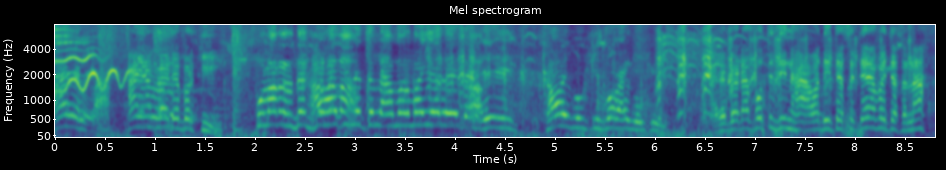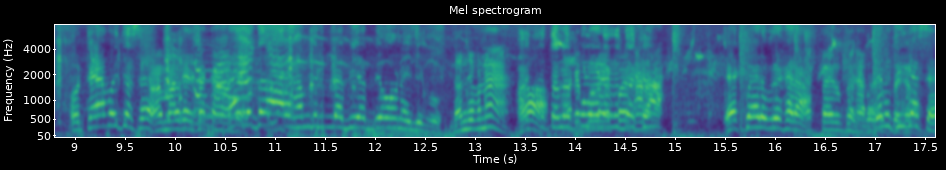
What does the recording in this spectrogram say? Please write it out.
হায় আল্লাহ। হাই আল্লাহ এটা কি পোলারের দেখবেন খাওয়া না দিলে তাহলে আমার মাইয়ারে এই খাওয়াইবো কি পড়াইবো কি আরে বেটা প্রতিদিন হাওয়া দিতেছে টেয়া পাইতেছে না ও ট্যাব হইতেছে আর মাল গাড়ি চাকা আলহামদুলিল্লাহ বিয়ে দেওয়া নাই দেবো যাব না হ্যাঁ, তাহলে পোলারের এক খাড়া, পায়ের উপরে খারাপ এক পায়ের উপরে খাড়া। তাহলে ঠিক আছে।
